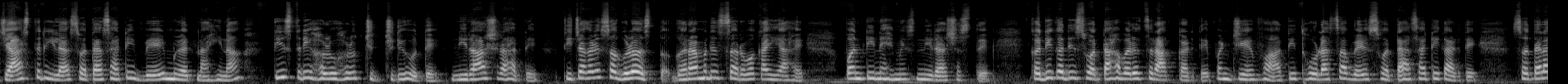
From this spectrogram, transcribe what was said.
ज्या स्त्रीला स्वतःसाठी वेळ मिळत नाही ना ती स्त्री हळूहळू चिडचिडी होते निराश राहते. तिच्याकडे सगळं असतं. घरामध्ये सर्व काही आहे पण ती नेहमीच निराश असते. कधीकधी स्वतःवरच राग काढते पण जेव्हा ती थोडासा वेळ स्वतःसाठी काढते स्वतःला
